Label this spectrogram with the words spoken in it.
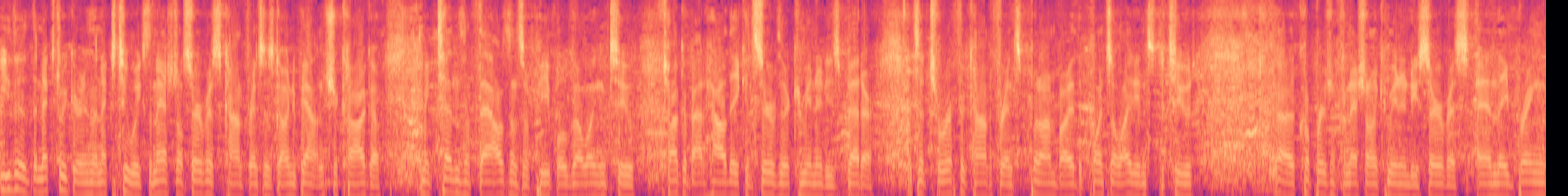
either the next week or in the next two weeks. The National Service Conference is going to be out in Chicago. I mean, tens of thousands of people going to talk about how they can serve their communities better. It's a terrific conference put on by the Points of Light Institute, uh, Corporation for National and Community Service, and they bring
